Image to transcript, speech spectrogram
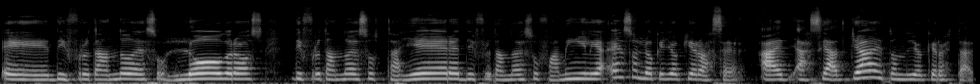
eh, disfrutando de sus logros, disfrutando de sus talleres, disfrutando de su familia. Eso es lo que yo quiero hacer. Hacia allá es donde yo quiero estar.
